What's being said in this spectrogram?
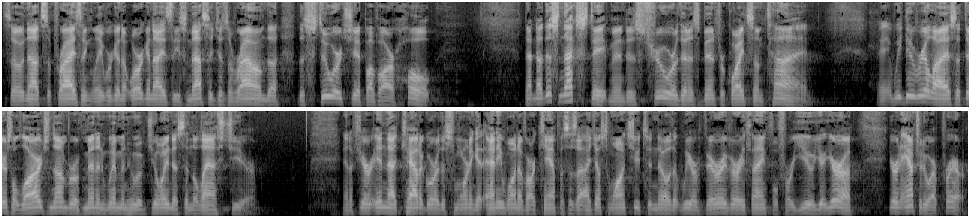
So, not surprisingly, we're going to organize these messages around the, the stewardship of our hope. Now, now, this next statement is truer than it's been for quite some time. Eh, we do realize that there's a large number of men and women who have joined us in the last year. And if you're in that category this morning at any one of our campuses, I just want you to know that we are very, very thankful for you. You're, a, you're an answer to our prayer.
